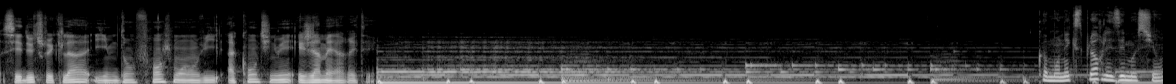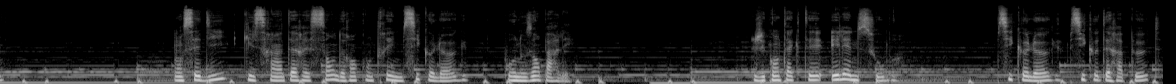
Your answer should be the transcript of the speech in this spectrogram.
ces deux trucs-là, ils me donnent franchement envie à continuer et jamais arrêter. Comme on explore les émotions, on s'est dit qu'il serait intéressant de rencontrer une psychologue pour nous en parler. J'ai contacté Hélène Soubre, psychologue, psychothérapeute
